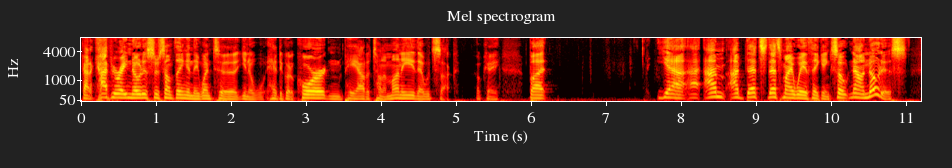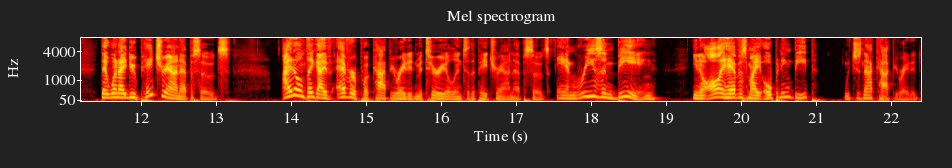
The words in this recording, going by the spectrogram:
got a copyright notice or something and they went to you know had to go to court and pay out a ton of money. That would suck. Okay, but yeah, I, I'm, I'm that's that's my way of thinking. So now notice that when I do Patreon episodes I don't think I've ever put copyrighted material into the Patreon episodes. And reason being, you know, all I have is my opening beep, which is not copyrighted.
